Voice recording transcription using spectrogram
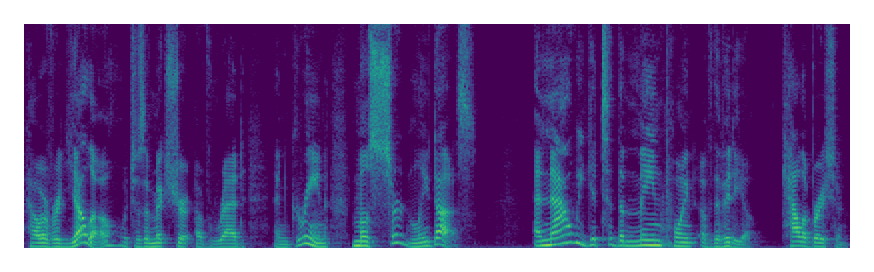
However, yellow, which is a mixture of red and green, most certainly does. And now we get to the main point of the video, calibration.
